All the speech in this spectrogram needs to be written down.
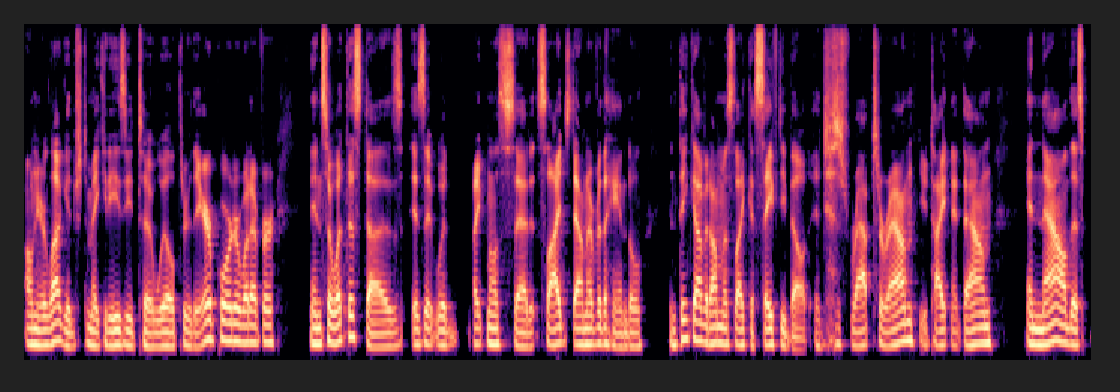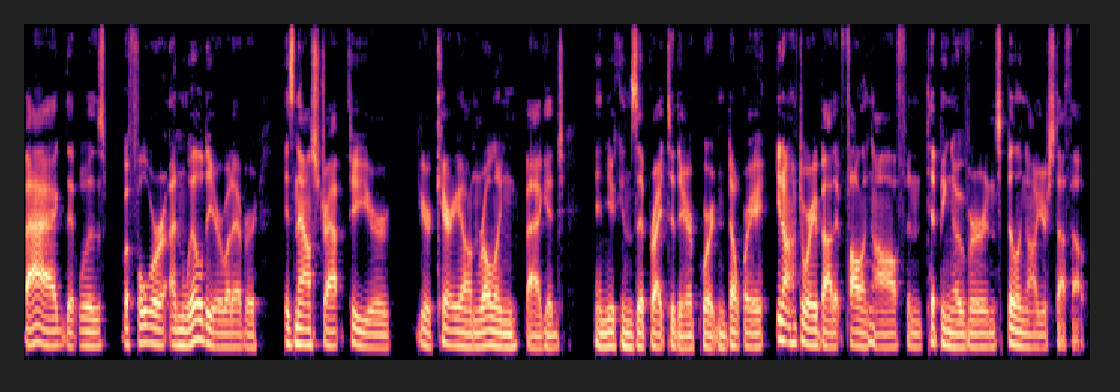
on your luggage to make it easy to wheel through the airport or whatever. And so what this does is it would like Melissa said it slides down over the handle and think of it almost like a safety belt. It just wraps around, you tighten it down, and now this bag that was before unwieldy or whatever is now strapped to your your carry-on rolling baggage and you can zip right to the airport and don't worry you don't have to worry about it falling off and tipping over and spilling all your stuff out.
